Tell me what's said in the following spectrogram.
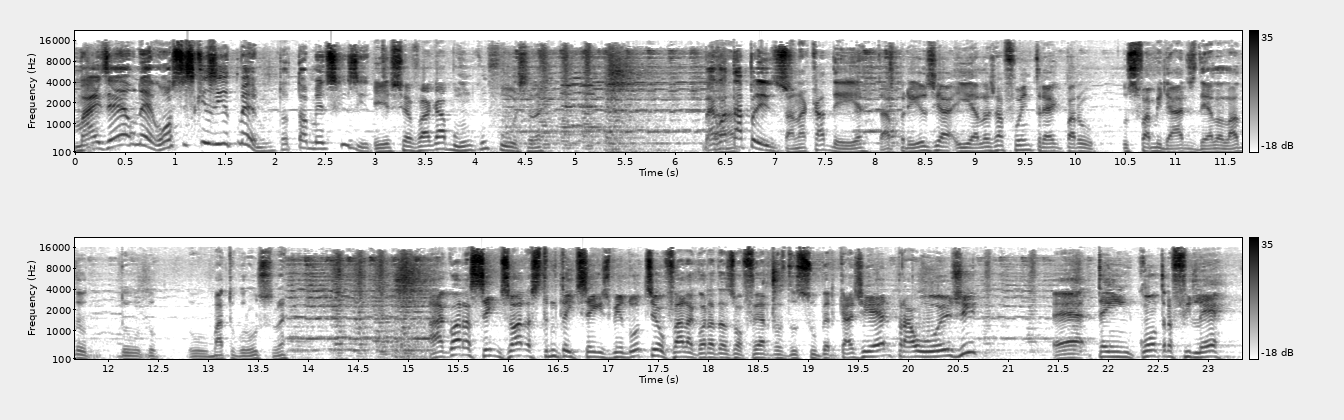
Mas é um negócio esquisito mesmo, totalmente esquisito. Esse é vagabundo com força, né? Mas agora tá preso. Tá na cadeia, tá preso e, a- e ela já foi entregue para o- os familiares dela lá do, do, do- do Mato Grosso, né? Agora 6 horas 36 minutos, eu falo agora das ofertas do Super KGL para hoje. É, tem contra filé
